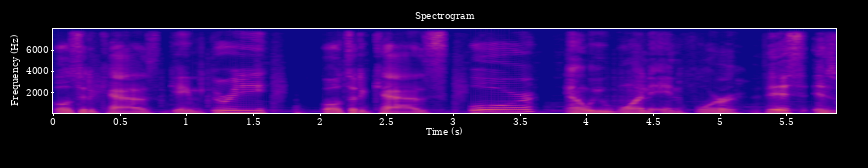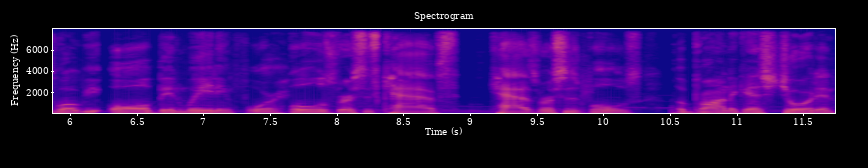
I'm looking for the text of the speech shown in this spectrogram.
goes to the Cavs. Game three go to the Cavs. Four, and we won in four. This is what we all been waiting for. Bulls versus Cavs, Cavs versus Bulls. LeBron against Jordan,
